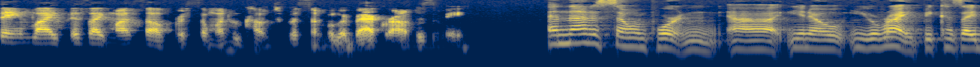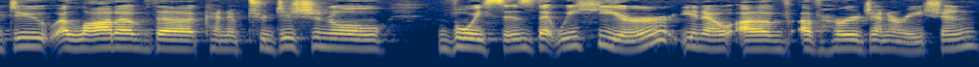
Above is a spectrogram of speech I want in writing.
same life as like myself or someone who comes from a similar background as me. And that is so important. Uh, you know, you're right, because I do a lot of the kind of traditional voices that we hear, you know, of of her generation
